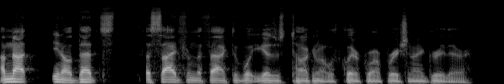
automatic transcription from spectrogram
I'm not, you know, that's aside from the fact of what you guys are talking about with clear cooperation. I agree there, but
